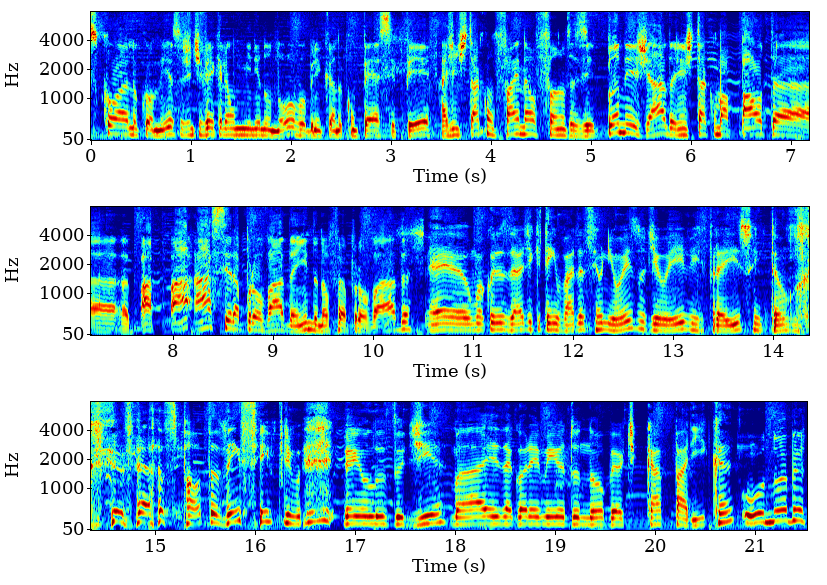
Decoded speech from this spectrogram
Score no começo, a gente vê que ele é um menino novo brincando com PSP. A gente tá com Final Fantasy planejado, a gente tá com uma pauta a, a- a ser aprovada ainda, não foi aprovada. É uma curiosidade que tem várias reuniões no G-Wave pra isso, então as pautas nem sempre ganham luz do dia. Mas agora é e-mail do Norbert Caparica. O Norbert,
